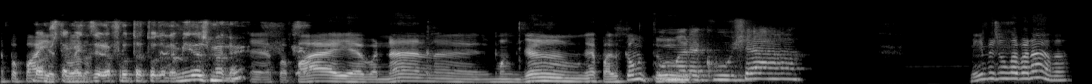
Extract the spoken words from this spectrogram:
A papaya vamos também toda. dizer a fruta toda na mesma, né? É a papaya, é a banana, é mangão, é pá, ele come O tudo. maracujá. Mas não leva nada.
